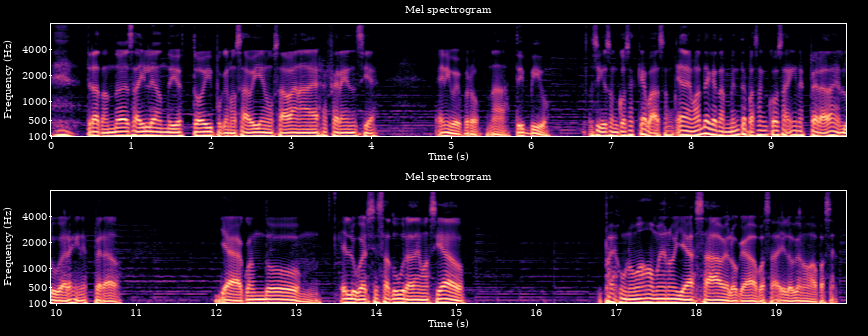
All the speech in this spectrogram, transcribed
tratando de salir de donde yo estoy porque no sabía, no usaba nada de referencia. Anyway, pero nada, estoy vivo. Así que son cosas que pasan. Y además de que también te pasan cosas inesperadas en lugares inesperados. Ya cuando el lugar se satura demasiado, pues uno más o menos ya sabe lo que va a pasar y lo que no va a pasar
